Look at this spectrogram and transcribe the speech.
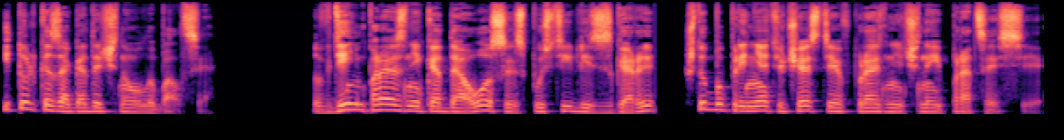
и только загадочно улыбался. В день праздника даосы спустились с горы, чтобы принять участие в праздничной процессии.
